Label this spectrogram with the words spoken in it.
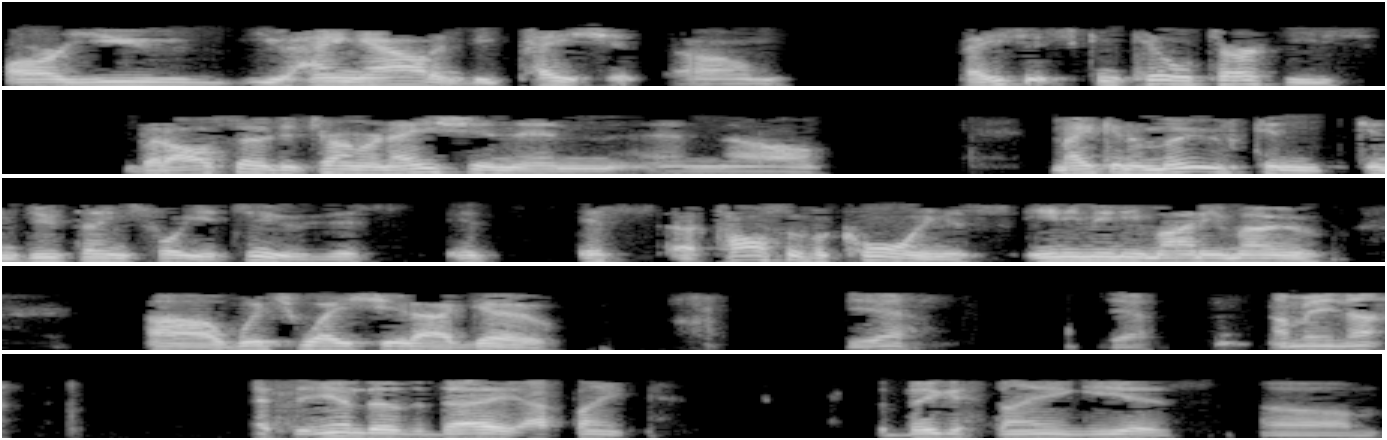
or you you hang out and be patient. Um, patience can kill turkeys, but also determination and and uh, making a move can can do things for you too. This it's it's a toss of a coin. It's any, mini, mighty, mo. Uh, which way should I go? Yeah. I mean, I, at the end of the day, I think the biggest thing is, um,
